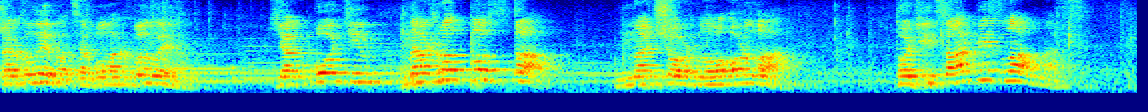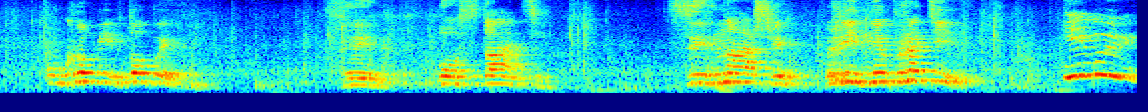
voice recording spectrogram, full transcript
жахлива це була хвилина, як потім народ постав на Чорного Орла. Тоді цар післав нас у крові втопити. Цих повстанців, цих наших рідних братів. І ми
